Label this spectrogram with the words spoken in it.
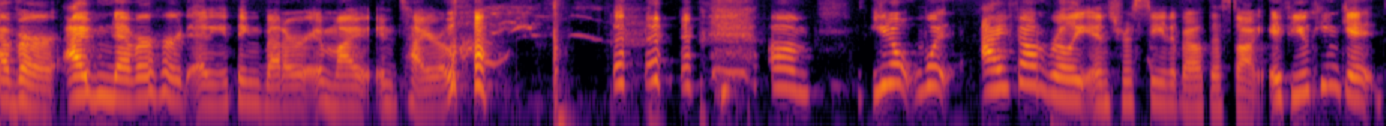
Ever. I've never heard anything better in my entire life. um, you know what I found really interesting about this song? If you can get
